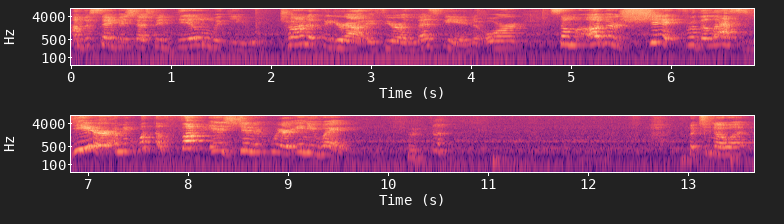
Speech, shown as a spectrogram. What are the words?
I'm the same bitch that's been dealing with you, trying to figure out if you're a lesbian or some other shit for the last year. I mean, what the fuck is genderqueer anyway? but you know what?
